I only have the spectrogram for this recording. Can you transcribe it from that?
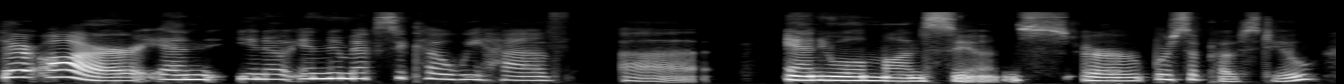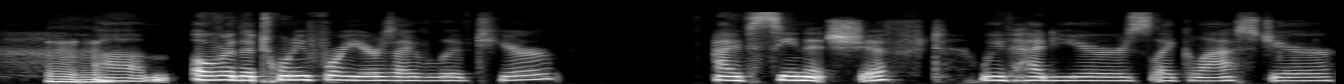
There are, and you know, in New Mexico we have uh, annual monsoons, or we're supposed to. Mm-hmm. Um, over the 24 years I've lived here, I've seen it shift. We've had years like last year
